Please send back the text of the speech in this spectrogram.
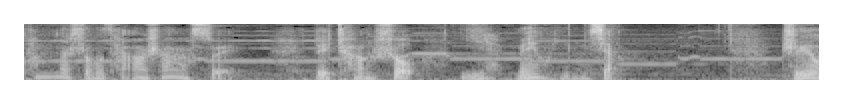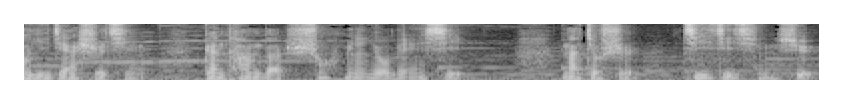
他们那时候才二十二岁，对长寿也没有影响。只有一件事情跟他们的寿命有联系，那就是积极情绪。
